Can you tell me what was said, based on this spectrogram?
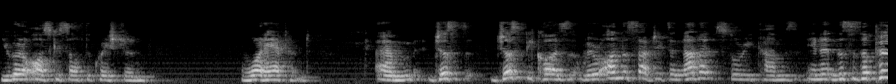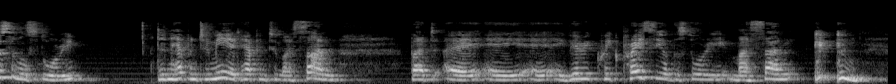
you've got to ask yourself the question, what happened? Um, just, just because we're on the subject, another story comes in, and this is a personal story. It didn't happen to me, it happened to my son. But a, a, a very quick précis of the story, my son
